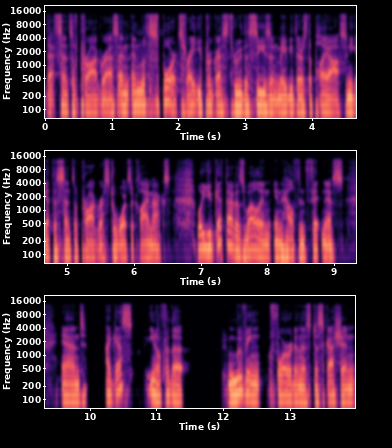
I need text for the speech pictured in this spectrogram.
that sense of progress. And and with sports right you progress through the season. Maybe there's the playoffs and you get the sense of progress towards a climax. Well you get that as well in in health and fitness. And i guess you know for the moving forward in this discussion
